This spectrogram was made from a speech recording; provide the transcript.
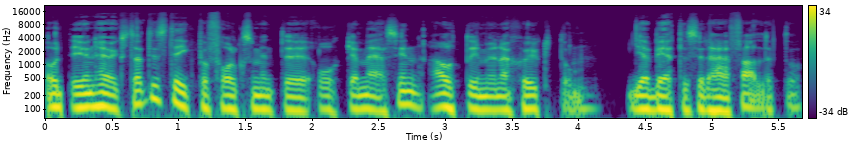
Och det är ju en hög statistik på folk som inte orkar med sin autoimmuna sjukdom, diabetes i det här fallet. Då.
